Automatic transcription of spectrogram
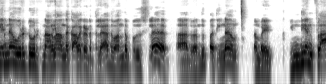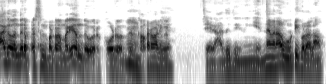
என்ன உருட்டு உருட்டுனாங்கன்னா அந்த காலகட்டத்துல அது வந்த புதுசுல அது வந்து பாத்தீங்கன்னா நம்ம இந்தியன் பிளாக வந்து ரெப்ரசென்ட் பண்ற மாதிரி அந்த ஒரு கோடு வந்து. பரவாயில்லையே. சரி அது. நீங்க என்ன வேணாலும் உருட்டி கொள்ளலாம்.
